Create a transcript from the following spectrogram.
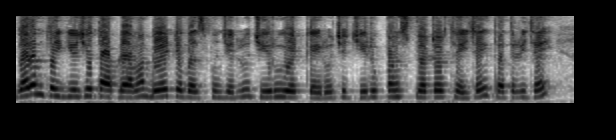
ગરમ થઈ ગયું છે તો આપણે આમાં બે ટેબલ સ્પૂન જેટલું જીરું એડ કર્યું છે. જીરું પણ સ્પ્લેટર થઈ જાય, તતડી જાય.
